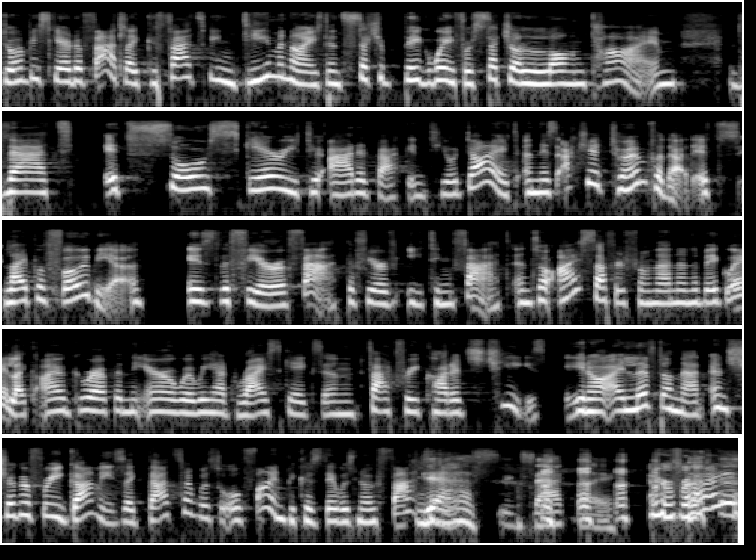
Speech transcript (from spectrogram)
don't be scared of fat. Like, fat's been demonized in such a big way for such a long time that it's so scary to add it back into your diet. And there's actually a term for that it's lipophobia. Is the fear of fat, the fear of eating fat. And so I suffered from that in a big way. Like I grew up in the era where we had rice cakes and fat free cottage cheese. You know, I lived on that and sugar free gummies. Like that stuff was all fine because there was no fat. Yes, exactly. right?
